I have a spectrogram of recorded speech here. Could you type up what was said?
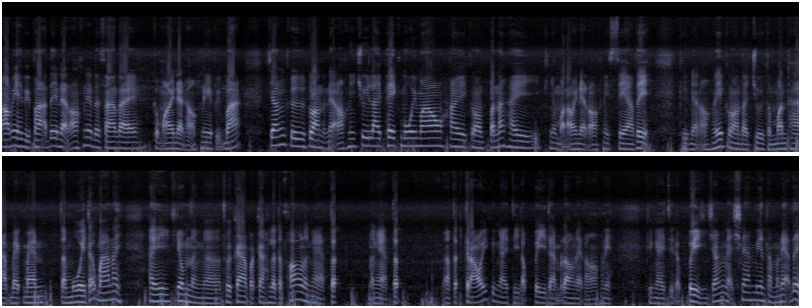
អត់មានពិបាកទេអ្នកនរគ្នាដោយសារតែកុំឲ្យអ្នកនរគ្នាពិបាកចឹងគឺគ្រាន់តែអ្នកនរគ្នាជួយ like page មួយមកហើយគ្រាន់ប៉ុណ្ណឹងហើយខ្ញុំអត់ឲ្យអ្នកនរគ្នា share ទេគឺអ្នកនរគ្នាគ្រាន់តែជួយ comment ថា backman តែមួយទៅបានហើយហើយខ្ញុំនឹងធ្វើការប្រកាសលទ្ធផលនៅថ្ងៃអាទិត្យនៅថ្ងៃអាទិត្យអាទិត្យក្រោយគឺថ្ងៃទី12តែម្ដងអ្នកនរគ្នាគឺថ្ងៃទី12អញ្ចឹងអ្នកឈ្នះមានតែម្នាក់ទេ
